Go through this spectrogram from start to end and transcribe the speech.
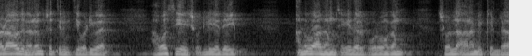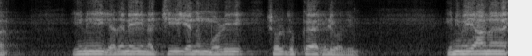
ஏழாவது நரம்ச திருப்தி வடிவ அவஸ்தையை சொல்லியதை அனுவாதம் செய்தல் பூர்வகம் சொல்ல ஆரம்பிக்கின்றார். இனி எதனை நச்சி எனும் மொழி சொல் துக்க இழிவது. இனிமையான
